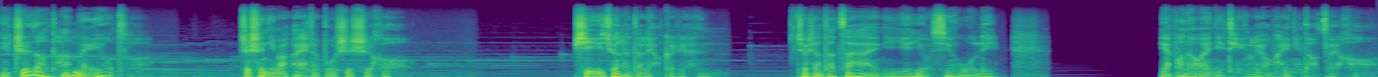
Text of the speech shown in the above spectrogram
你知道他没有错。只是你们爱的不是时候，疲倦了的两个人，就像他再爱你也有心无力，也不能为你停留，陪你到最后。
